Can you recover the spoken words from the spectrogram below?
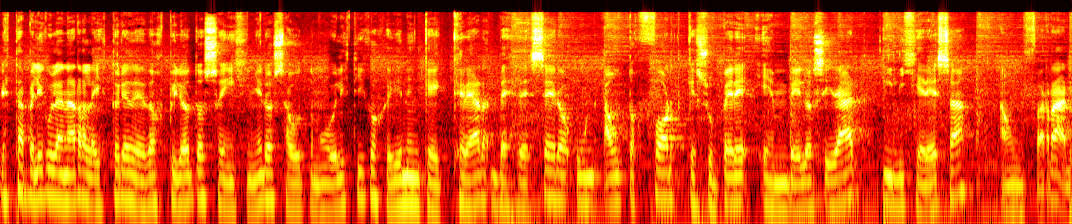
Esta película narra la historia de dos pilotos e ingenieros automovilísticos que tienen que crear desde cero un auto Ford que supere en velocidad y ligereza a un Ferrari.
